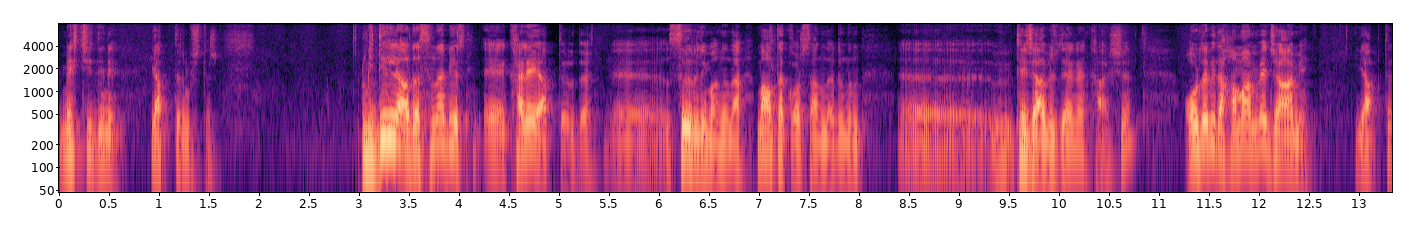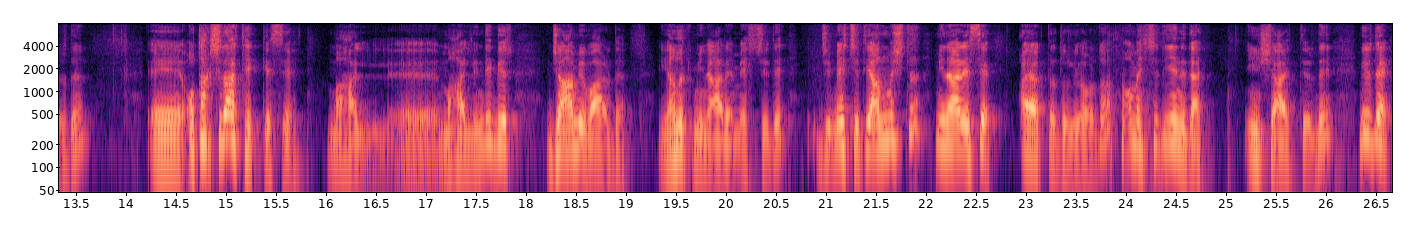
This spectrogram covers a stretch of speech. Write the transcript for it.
Mescidini yaptırmıştır. Midilli Adası'na bir e, kale yaptırdı. E, Sığır Limanı'na Malta korsanlarının e, tecavüzlerine karşı. Orada bir de hamam ve cami yaptırdı. E, Otakçılar Tekkesi mahal, e, mahallinde bir cami vardı. Yanık Minare Mescidi. Mescit yanmıştı. Minaresi ayakta duruyordu. O mescidi yeniden inşa ettirdi. Bir de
